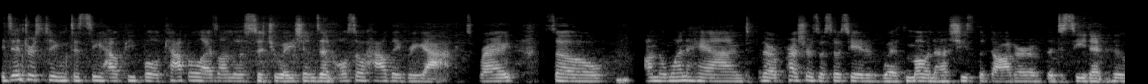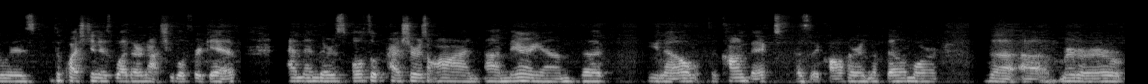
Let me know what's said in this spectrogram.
it's interesting to see how people capitalize on those situations and also how they react, right? So, on the one hand, there are pressures associated with Mona. She's the daughter of the decedent, who is the question is whether or not she will forgive. And then there's also pressures on uh, Miriam, the you know the convict, as they call her in the film, or the uh, murderer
